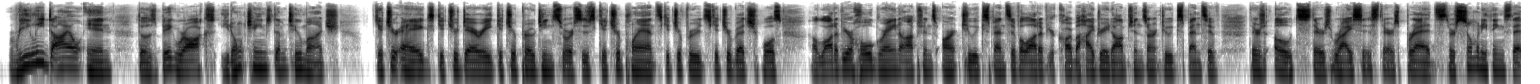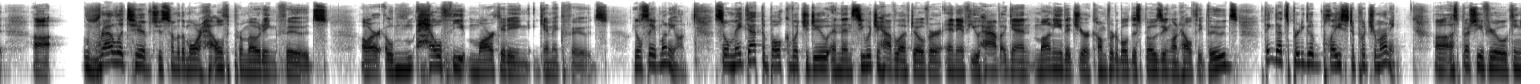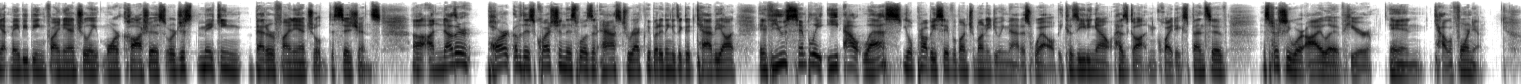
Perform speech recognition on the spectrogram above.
really dial in those big rocks. You don't change them too much. Get your eggs, get your dairy, get your protein sources, get your plants, get your fruits, get your vegetables. A lot of your whole grain options aren't too expensive. A lot of your carbohydrate options aren't too expensive. There's oats, there's rices, there's breads. There's so many things that uh, relative to some of the more health promoting foods or healthy marketing gimmick foods you'll save money on. So make that the bulk of what you do and then see what you have left over. And if you have, again, money that you're comfortable disposing on healthy foods, I think that's a pretty good place to put your money, uh, especially if you're looking at maybe being financially more cautious or just making better financial decisions. Uh, another part of this question, this wasn't asked directly, but I think it's a good caveat. If you simply eat out less, you'll probably save a bunch of money doing that as well because eating out has gotten quite expensive, especially where I live here in California.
